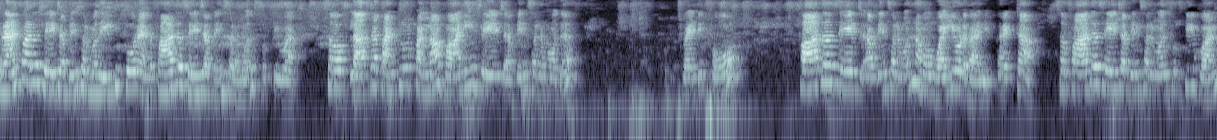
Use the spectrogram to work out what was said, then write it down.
grandfather's age அப்படின்னு சொல்லும்போது eighty four and father's age அப்படின்னு சொல்லும்போது ஃபிஃப்டி ஒன் ஸோ லாஸ்ட்டாக கன்க்ளூட் பண்ணலாம். வாணிஸ் ஏஜ் அப்படின்னு சொல்லும்போது டுவெண்ட்டி ஃபோர் ஃபாதர்ஸ் ஏஜ் அப்படின்னு சொல்லும்போது நம்ம ஒய்யோட வேல்யூ கரெக்டா ஸோ ஃபாதர்ஸ் ஏஜ் அப்படின்னு சொல்லும்போது ஃபிஃப்டி ஒன்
